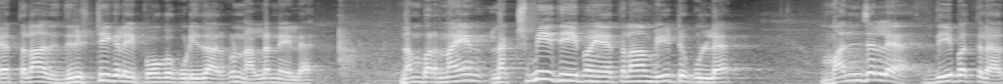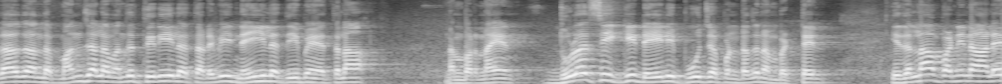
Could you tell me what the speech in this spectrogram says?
ஏற்றலாம் அது திருஷ்டிகளை போகக்கூடியதாக இருக்கும் நல்லெண்ணெயில் நம்பர் நைன் லக்ஷ்மி தீபம் ஏற்றலாம் வீட்டுக்குள்ளே. மஞ்சளை தீபத்தில் அதாவது அந்த மஞ்சளை வந்து திரியில் தடவி நெய்யில் தீபம் ஏற்றலாம் நம்பர் நைன் துளசிக்கு டெய்லி பூஜை பண்ணுறது நம்பர் டென். இதெல்லாம் பண்ணினாலே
